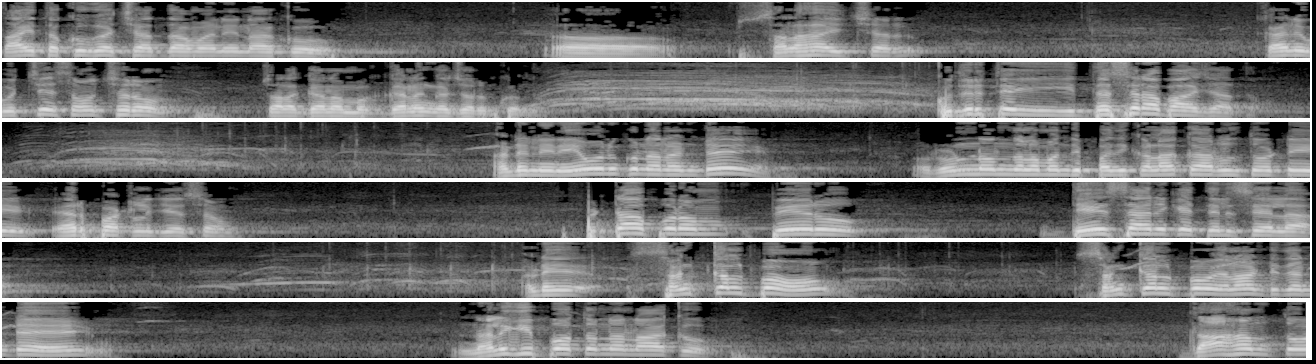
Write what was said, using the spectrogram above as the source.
తాయి తక్కువగా చేద్దామని నాకు సలహా ఇచ్చారు. కానీ వచ్చే సంవత్సరం చాలా ఘన ఘనంగా జరుపుకుందాం. కుదిరితే ఈ దసరా బాగా చేద్దాం. అంటే నేను ఏమనుకున్నానంటే రెండు వందల మంది పది కళాకారులతోటి ఏర్పాట్లు చేశాం. పిఠాపురం పేరు దేశానికే తెలిసేలా అంటే సంకల్పం సంకల్పం ఎలాంటిదంటే నలిగిపోతున్న నాకు దాహంతో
